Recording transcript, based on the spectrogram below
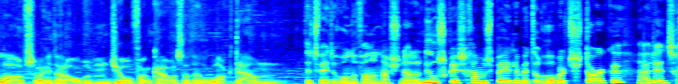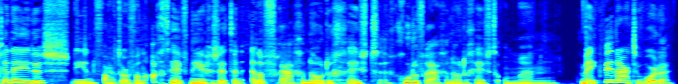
Love, zo heet haar album. Joe Vanka was dat een lockdown. De tweede ronde van de Nationale Nieuwsquiz gaan we spelen met Robert Starke uit Enschede dus. Die een factor van 8 heeft neergezet en 11 vragen nodig heeft, goede vragen nodig heeft om um, weekwinnaar te worden.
